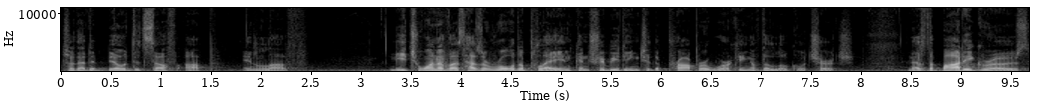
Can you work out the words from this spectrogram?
so that it builds itself up in love. Each one of us has a role to play in contributing to the proper working of the local church. And as the body grows,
